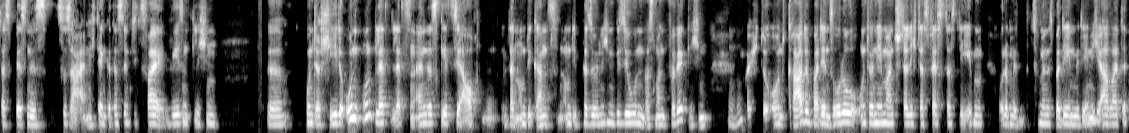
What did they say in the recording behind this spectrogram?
das Business zu sein. Ich denke, das sind die zwei wesentlichen äh, Unterschiede. Und, und letzten Endes geht es ja auch dann um die ganzen, um die persönlichen Visionen, was man verwirklichen mhm. möchte. Und gerade bei den Solo-Unternehmern stelle ich das fest, dass die eben, oder mit, zumindest bei denen, mit denen ich arbeite,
